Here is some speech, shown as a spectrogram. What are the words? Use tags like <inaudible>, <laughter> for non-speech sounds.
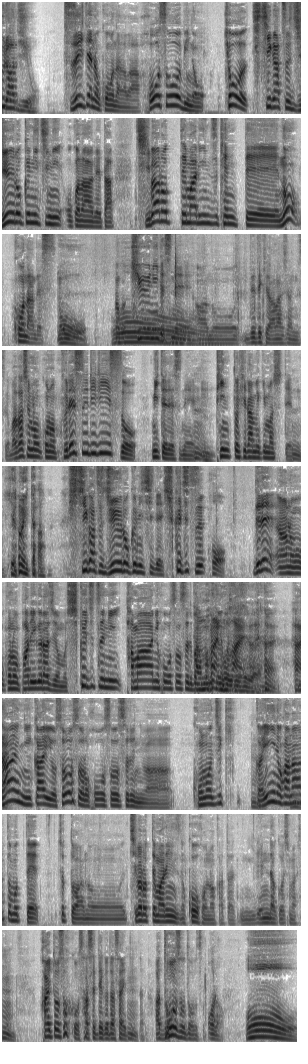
グラジオ。続いてのコーナーは放送日の今日7月16日に行われた千葉ロッテマリーンズ検定のコーナーです。おなんか急にですね、あの、出てきた話なんですが、私もこのプレスリリースを見てですね、ピンとひらめきまして、ひらめいた。7月16日で祝日。ほでね、あの、このパリグラジオも祝日にたまに放送する番組たまに放送する。はいはいはい。第2回をそろそろ放送するには、この時期がいいのかなと思って、ちょっとあの、千葉ロッテマリーンズの広報の方に連絡をしました。回答速報させてくださいって言ったら、あ、どうぞどうぞ。う。あら。お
